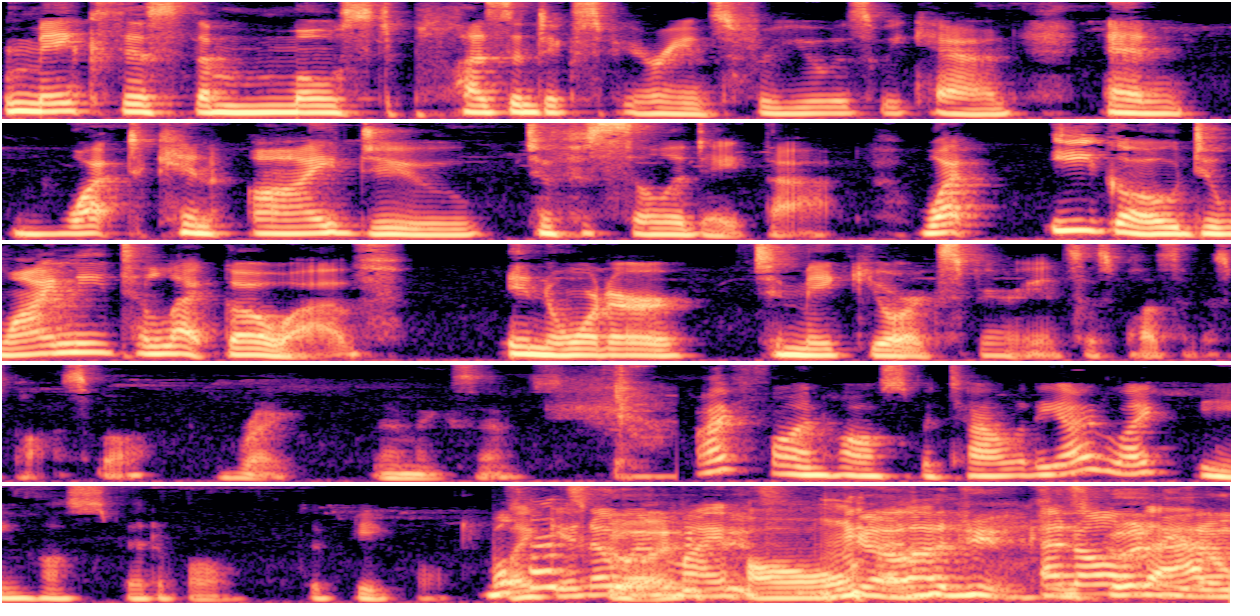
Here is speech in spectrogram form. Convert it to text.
make this the most pleasant experience for you as we can. And what can I do to facilitate that? What ego do I need to let go of in order to make your experience as pleasant as possible? Right. That makes sense. I find hospitality. I like being hospitable to people. Well, like you know, good. in my home. Know, and- it's and all good that, you don't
